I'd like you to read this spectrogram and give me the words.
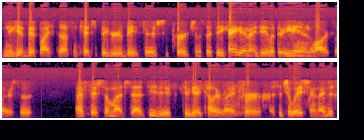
And you get bit by stuff and catch bigger bait fish, perch and stuff. So you kind of get an idea what they're eating in the water color. So I fish so much that it's easy to get a color right for a situation. I just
